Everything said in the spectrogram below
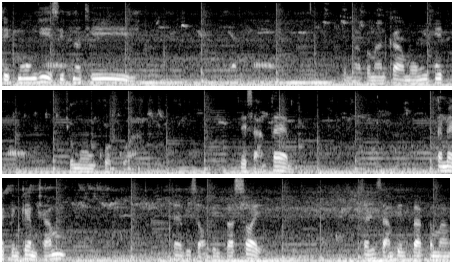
สิบโมงยี่สิบนาที ประมาณเก้าโมงนิดๆชั่วโมงกว่าๆได้สามแต้ม แต้มแรกเป็นแก้มช้ำแต้มที่สองเป็นปลาสร้อยแต้มที่สามเป็นปลากระมัง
